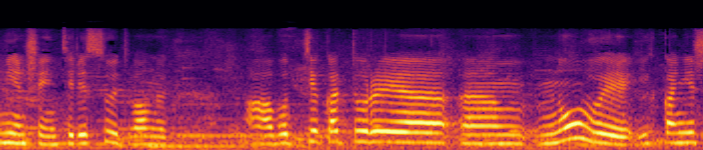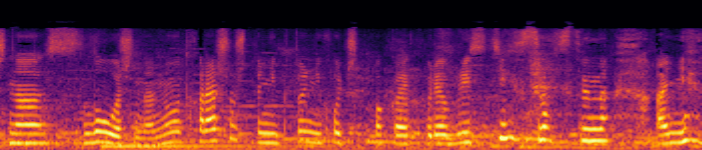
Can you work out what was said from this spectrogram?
меньше интересуют, волнуют. А вот те, которые э, новые, их, конечно, сложно. Но вот хорошо, что никто не хочет пока их приобрести, собственно. Они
